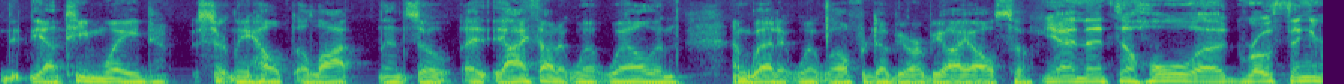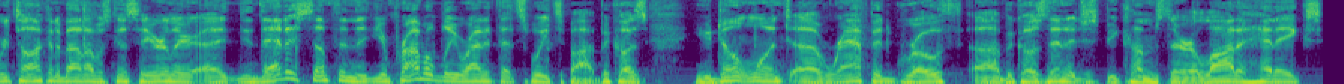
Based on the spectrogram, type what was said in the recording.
yeah, Team Wade certainly helped a lot, and so I, I, thought it went well, and I'm glad it went well for WRBI also. Yeah, and that the whole uh, growth thing you were talking about, I was going to say earlier, uh, that is something that you're probably right at that sweet spot because you don't want uh, rapid growth uh, because then it just becomes there are a lot of headaches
